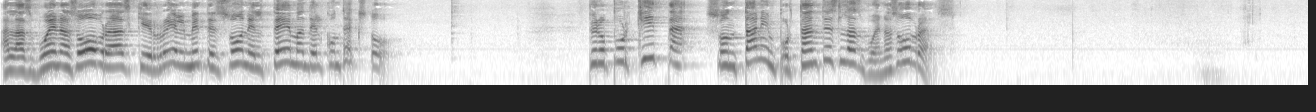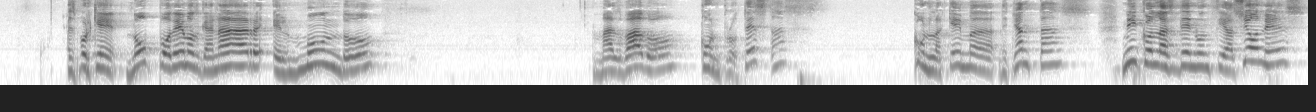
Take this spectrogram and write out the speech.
a las buenas obras que realmente son el tema del contexto. Pero ¿por qué son tan importantes las buenas obras? Es porque no podemos ganar el mundo malvado con protestas, con la quema de llantas, ni con las denunciaciones,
